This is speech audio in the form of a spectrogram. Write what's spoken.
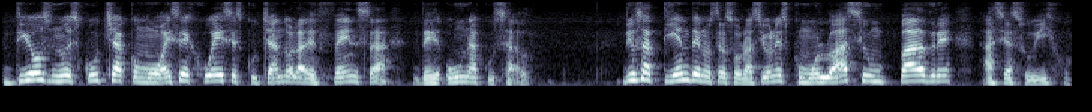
Dios no escucha como a ese juez escuchando la defensa de un acusado. Dios atiende nuestras oraciones como lo hace un padre hacia su hijo.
